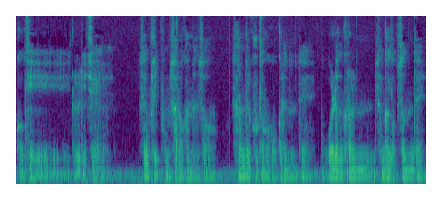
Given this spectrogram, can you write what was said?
거기를 이제 생필품 사러 가면서 사람들 구경하고 그랬는데 원래는 그런 생각이 없었는데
